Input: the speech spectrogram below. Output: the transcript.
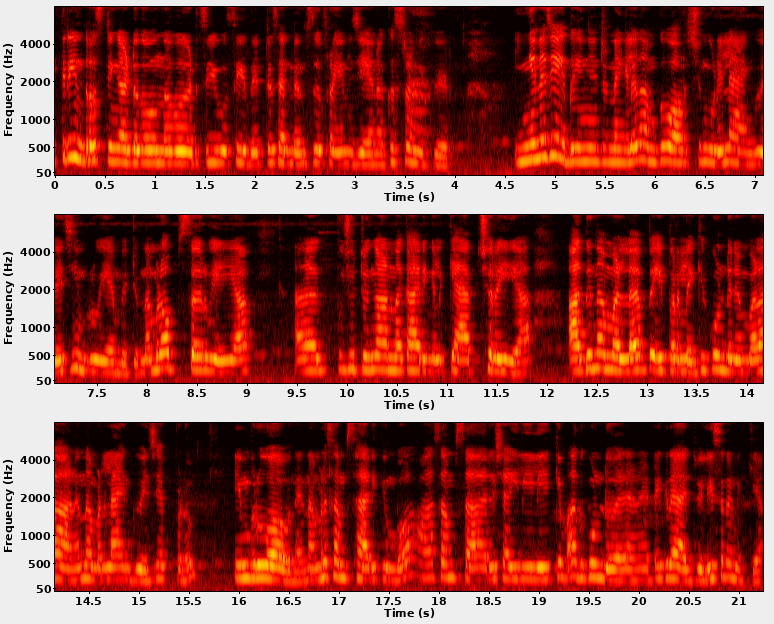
ഇത്തിരി ഇൻട്രസ്റ്റിംഗ് ആയിട്ട് തോന്നുന്ന വേർഡ്സ് യൂസ് ചെയ്തിട്ട് സെന്റൻസ് ഫ്രെയിം ചെയ്യാനൊക്കെ ശ്രമിക്കുമായിരുന്നു ഇങ്ങനെ ചെയ്ത് കഴിഞ്ഞിട്ടുണ്ടെങ്കിൽ നമുക്ക് കുറച്ചും കൂടി ലാംഗ്വേജ് ഇമ്പ്രൂവ് ചെയ്യാൻ പറ്റും. നമ്മൾ ഒബ്സർവ് ചെയ്യുക ചുറ്റും കാണുന്ന കാര്യങ്ങൾ ക്യാപ്ചർ ചെയ്യുക. അത് നമ്മളുടെ പേപ്പറിലേക്ക് കൊണ്ടുവരുമ്പോഴാണ് നമ്മുടെ ലാംഗ്വേജ് എപ്പോഴും ഇമ്പ്രൂവ് ആവുന്നത് നമ്മൾ സംസാരിക്കുമ്പോൾ ആ സംസാര ശൈലിയിലേക്കും അത് കൊണ്ടുവരാനായിട്ട് ഗ്രാജുവലി ശ്രമിക്കുക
